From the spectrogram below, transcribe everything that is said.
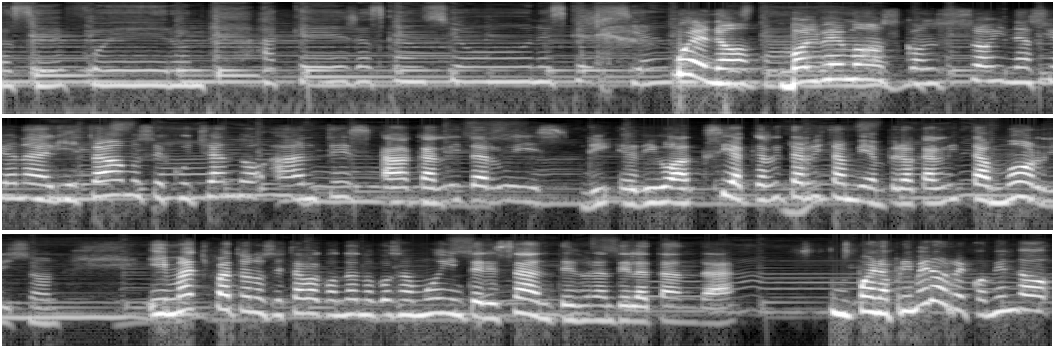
Nunca se fueron, aquellas canciones que siempre. Bueno, volvemos con Soy Nacional y estábamos escuchando antes a Carlita Ruiz, eh, digo, a- sí, a Carlita Ruiz también, pero a Carlita Morrison. Y Match Pato nos estaba contando cosas muy interesantes durante la tanda. Bueno, primero recomiendo,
